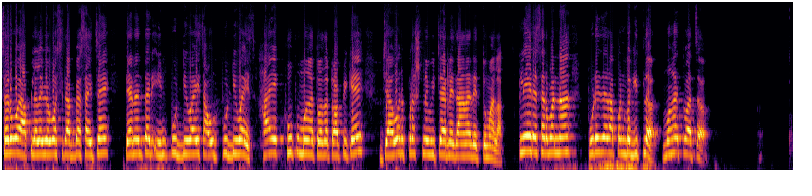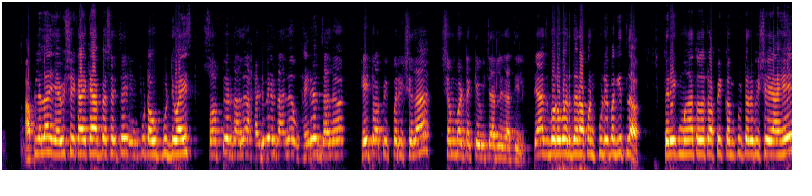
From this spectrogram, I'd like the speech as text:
सर्व आपल्याला व्यवस्थित अभ्यासायचंय. त्यानंतर इनपुट डिव्हाइस आउटपुट डिव्हाइस हा एक खूप महत्त्वाचा टॉपिक आहे ज्यावर प्रश्न विचारले जाणार आहेत तुम्हाला. क्लिअर आहे सर्वांना? पुढे जर आपण बघितलं महत्वाचं. आपल्याला याविषयी काय काय अभ्यासायचं इनपुट आउटपुट डिव्हाइस सॉफ्टवेअर झालं हार्डवेअर झालं व्हायरस झालं हे टॉपिक परीक्षेला शंभर टक्के विचारले जातील. त्याचबरोबर जर आपण पुढे बघितलं तर एक महत्त्वाचा टॉपिक कम्प्युटर विषय आहे.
